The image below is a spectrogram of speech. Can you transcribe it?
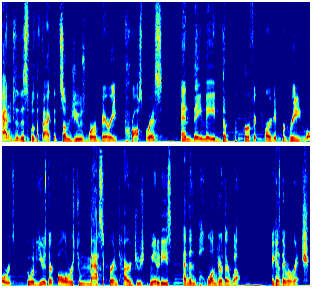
Added to this was the fact that some Jews were very prosperous and they made the perfect target for greedy lords who would use their followers to massacre entire Jewish communities and then plunder their wealth because they were rich.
